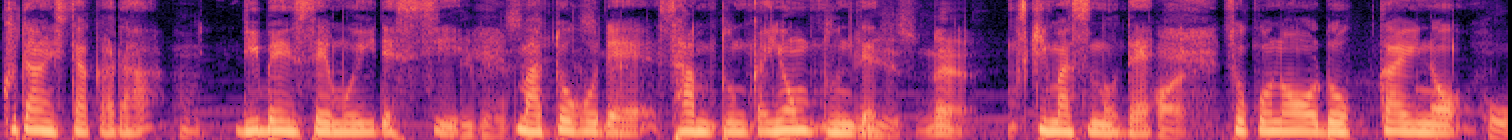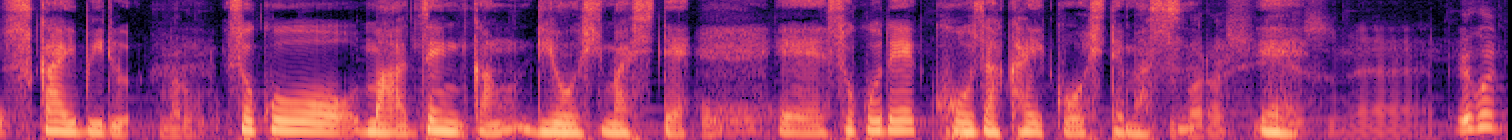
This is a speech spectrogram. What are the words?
九段下からうん。利便性もいいですし、まあ徒歩で3分か4分いいで着きますので、はい。そこの6階のスカイビル、そこをまあ全館利用しまして、えーそこで講座開講してます。素晴らしいですね。えこれ例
